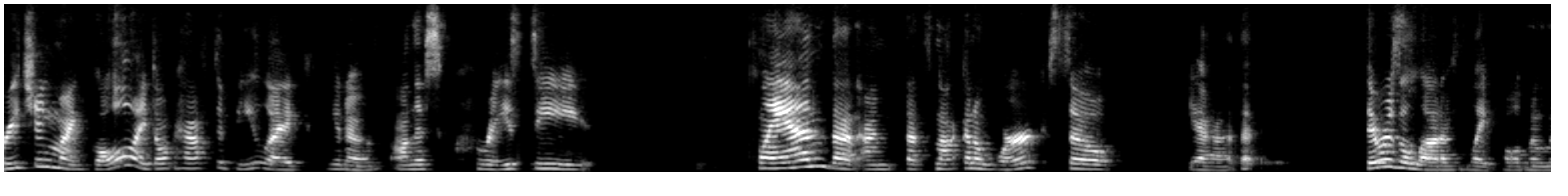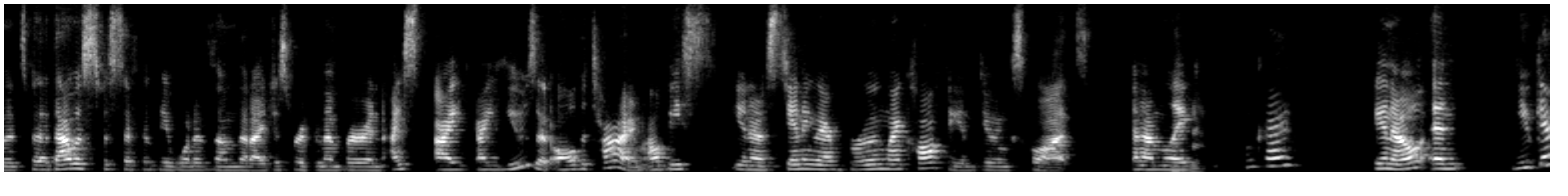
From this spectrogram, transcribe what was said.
reaching my goal. I don't have to be like, you know, on this crazy plan that I'm that's not going to work. So yeah, that there was a lot of light bulb moments, but that was specifically one of them that I just remember. And I, I, I use it all the time. I'll be, you know, standing there brewing my coffee and doing squats. And I'm like, mm-hmm. okay, you know, and you get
